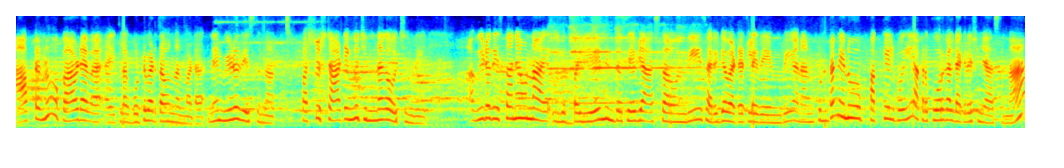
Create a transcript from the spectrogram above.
ఆఫ్టర్నూన్ ఒక ఆవిడ ఇట్లా బొట్టు పెడతా ఉందన్నమాట. నేను వీడియో తీస్తున్నా. ఫస్ట్ స్టార్టింగ్ చిన్నగా వచ్చింది. ఆ వీడియో తీస్తానే ఉన్నా ఈ అబ్బాయి ఏంది ఇంతసేపు చేస్తూ ఉంది? సరిగ్గా పెట్టట్లేదు ఏంది? అని అనుకుంటా నేను పక్క వెళ్ళిపోయి అక్కడ కూరగాయలు డెకరేషన్ చేస్తున్నా.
